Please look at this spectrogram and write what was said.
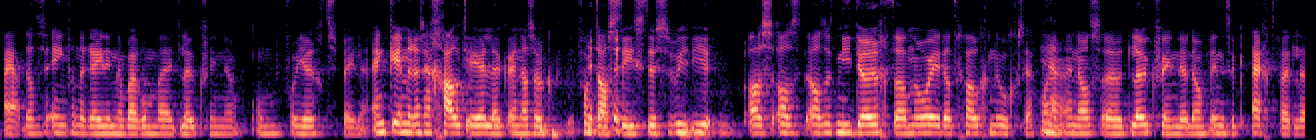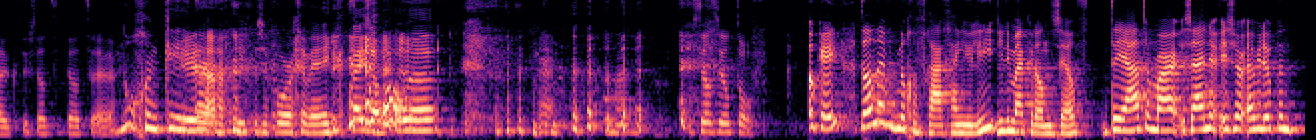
Nou ja, dat is een van de redenen waarom wij het leuk vinden om voor jeugd te spelen. En kinderen zijn goud eerlijk en dat is ook fantastisch. Dus je- als, als, als het niet deugt, dan hoor je dat gewoon genoeg, zeg maar. Ja. En als ze het leuk vinden, dan vinden ze het ook echt vet leuk. Dus dat. dat eh, Nog een keer, Ja. riepen ze vorige week. Wij zo, oh, eh. dus dat is heel tof. Oké, dan heb ik nog een vraag aan jullie. Jullie maken dan zelf theater, maar zijn er, is er, hebben jullie ook een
